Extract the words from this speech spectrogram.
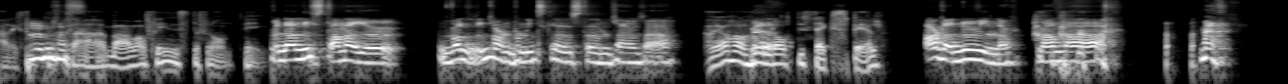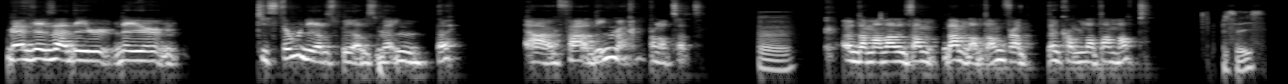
Här liksom. Mm. här, bara, vad finns det för någonting? Men den listan är ju väldigt lång på mitt skrivstil kan jag säga. Ja, jag har 186 spel. Okej, du vinner. Men, äh, men, men jag kan säga det är ju, det är ju till stor del spel som jag inte är färdig med på något sätt. Mm, Utan man har liksom lämnat dem för att det kom något annat. precis.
